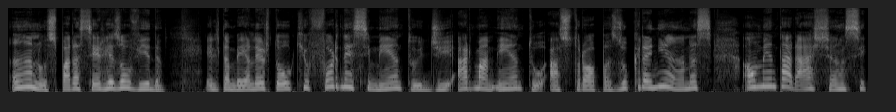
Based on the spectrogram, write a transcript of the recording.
anos para ser resolvida. Ele também alertou que o fornecimento de armamento às tropas ucranianas aumentará a chance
